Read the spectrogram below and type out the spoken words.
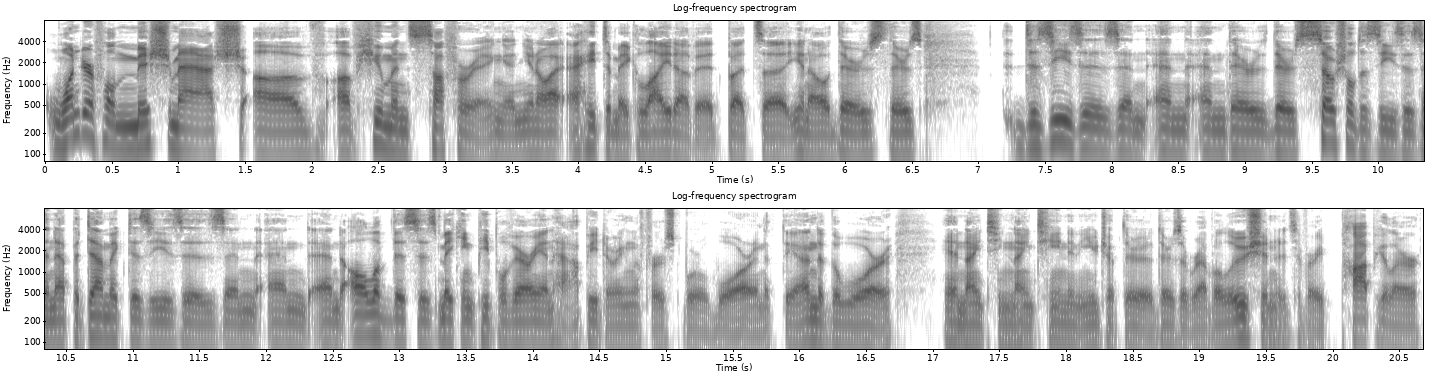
wonderful mishmash of of human suffering. And you know, I, I hate to make light of it, but uh, you know, there's there's diseases and and and there there's social diseases and epidemic diseases and and and all of this is making people very unhappy during the First World War and at the end of the war in 1919 in Egypt there there's a revolution. It's a very popular.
